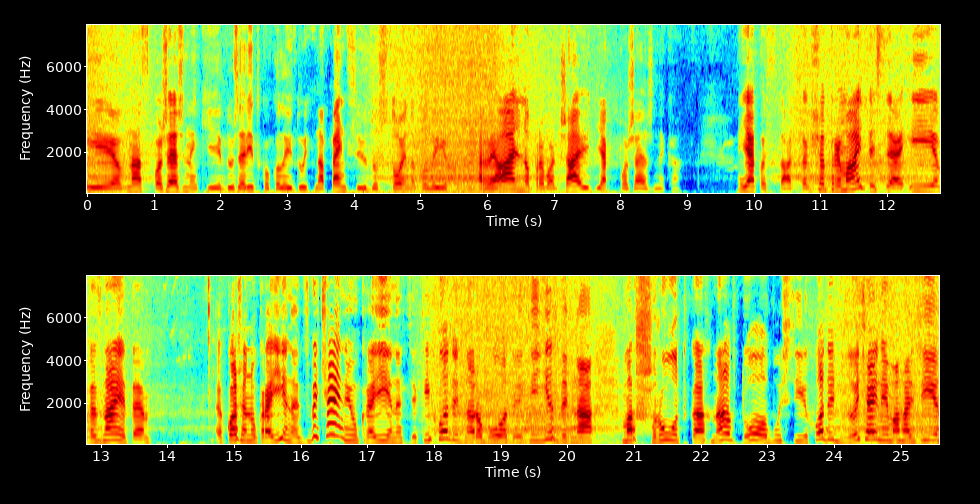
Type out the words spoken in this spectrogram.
І в нас пожежники дуже рідко, коли йдуть на пенсію достойно, коли їх реально проводжають як пожежника. Якось так. Так що тримайтеся, і ви знаєте, кожен українець, звичайний українець, який ходить на роботу, який їздить на маршрутках, на автобусі, ходить в звичайний магазин.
